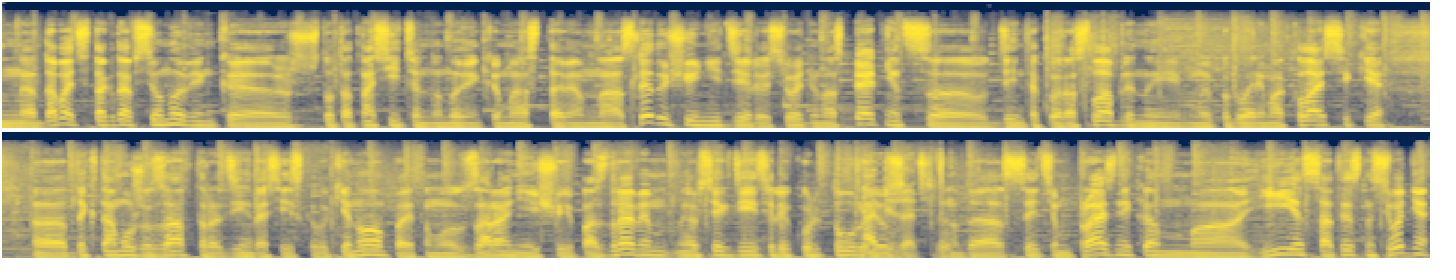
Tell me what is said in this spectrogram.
давайте тогда все новенькое, что-то относительно новенькое мы оставим на следующую неделю. Сегодня у нас пятница, день такой расслабленный. Мы поговорим о классике. Э, Да к тому же завтра день российского кино, поэтому заранее еще и поздравим всех деятелей культуры. Обязательно. Да, с этим праздником. Э, И, соответственно, сегодня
